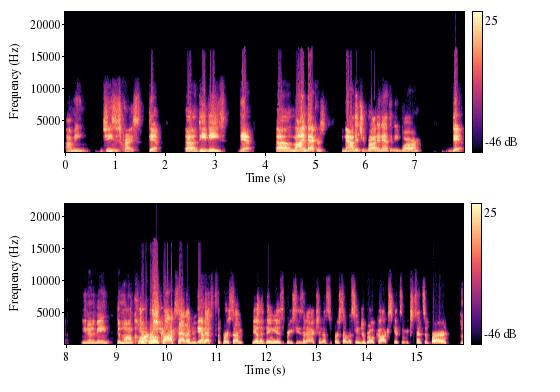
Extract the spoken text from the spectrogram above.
I mean, Jesus Christ, depth. Uh, DBs, depth. Uh, linebackers. Now that you brought in Anthony Barr, depth. You know what I mean? Damone Clark. Jabril Cox had a. Yeah. That's the first time. The other thing is preseason action. That's the first time I've seen Jabril Cox get some extensive burn. He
